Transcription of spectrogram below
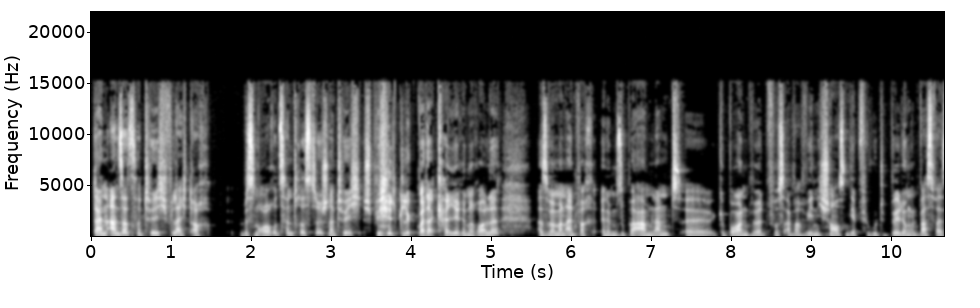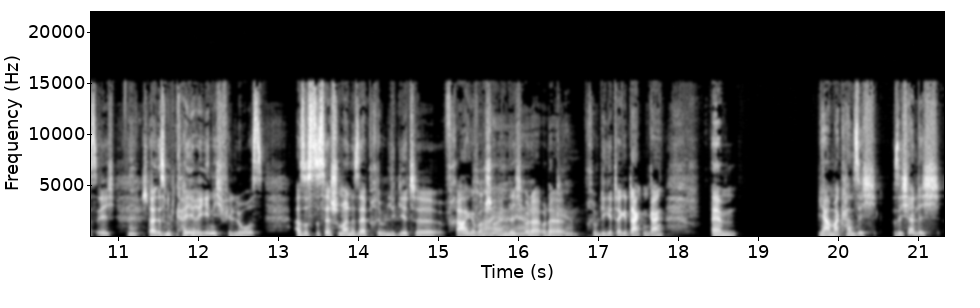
dein Ansatz natürlich vielleicht auch bisschen eurozentristisch. Natürlich spielt Glück bei der Karriere eine Rolle. Also wenn man einfach in einem superarmen Land äh, geboren wird, wo es einfach wenig Chancen gibt für gute Bildung und was weiß ich, ja, da ist mit Karriere okay. eh nicht viel los. Also ist das ja schon mal eine sehr privilegierte Frage, Frage wahrscheinlich ja. oder, oder okay. privilegierter Gedankengang. Ähm, ja, man kann sich sicherlich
